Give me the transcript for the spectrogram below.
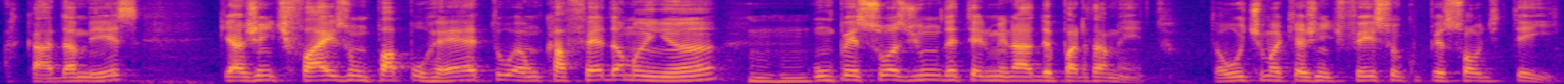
a cada mês que a gente faz um papo reto, é um café da manhã Uhum. com pessoas de um determinado departamento. Então, a última que a gente fez foi com o pessoal de TI.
